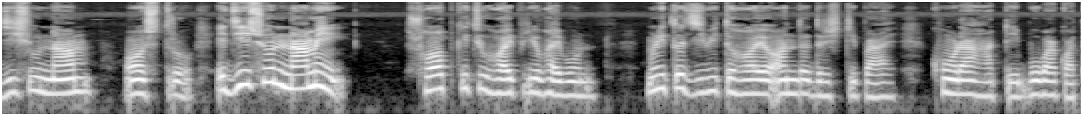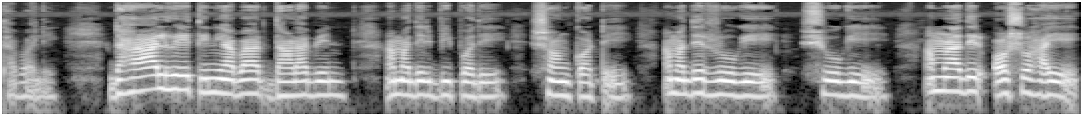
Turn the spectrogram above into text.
যিশু নাম অস্ত্র। এই যিশুর নামে সব কিছু হয়, প্রিয় ভাই বোন মৃত জীবিত হয় অন্ধ দৃষ্টি পায়, খোঁড়া হাঁটে, বোবা কথা বলে। ঢাল হয়ে তিনি আবার দাঁড়াবেন আমাদের বিপদে, সংকটে, আমাদের রোগে, শোগে, আমাদের অসহায়ে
